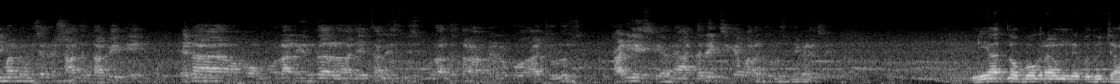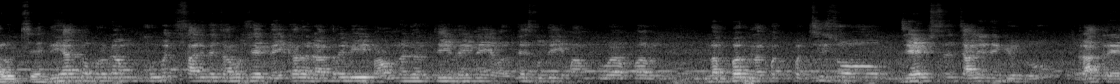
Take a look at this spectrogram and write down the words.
ઇમામે હુસેને શહાદત આપી હતી એના ઓલાની અંદર આજે ચાલીસ વીસ પૂરા થતા અમે લોકો આ જુલુસ કાઢીએ છીએ અને આ દરેક જગ્યા પર આ જુલુસ નીકળે છે. નિયાતનો પ્રોગ્રામ ને બધું ચાલુ જ છે. નિયાતનો પ્રોગ્રામ ખૂબ જ સારી રીતે ચાલુ છે. ગઈકાલે રાત્રે બી ભાવનગરથી લઈને અંતે સુધી ઇમામપુરા પર લગભગ લગભગ પચીસો જેન્ટ્સ ચાલીને ગયું હતું રાત્રે.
